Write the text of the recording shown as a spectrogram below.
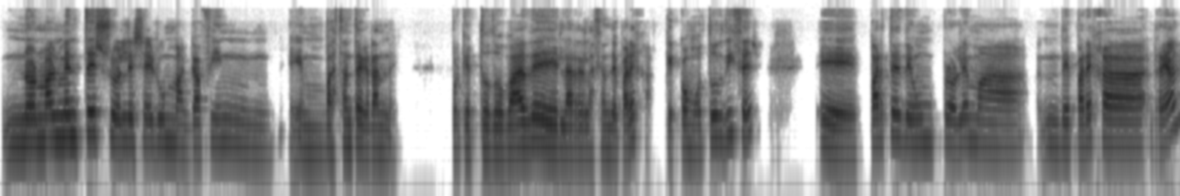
normalmente suele ser un McGuffin em, bastante grande, porque todo va de la relación de pareja, que como tú dices, eh, parte de un problema de pareja real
